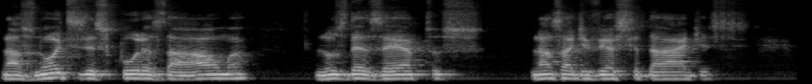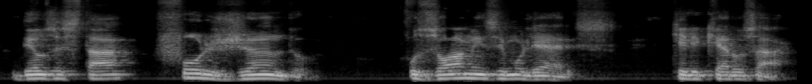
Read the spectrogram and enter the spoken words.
Nas noites escuras da alma, nos desertos, nas adversidades, Deus está forjando os homens e mulheres que Ele quer usar.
